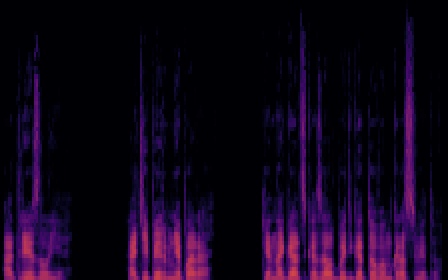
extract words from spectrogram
Отрезал я. А теперь мне пора. Кенагат сказал быть готовым к рассвету.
